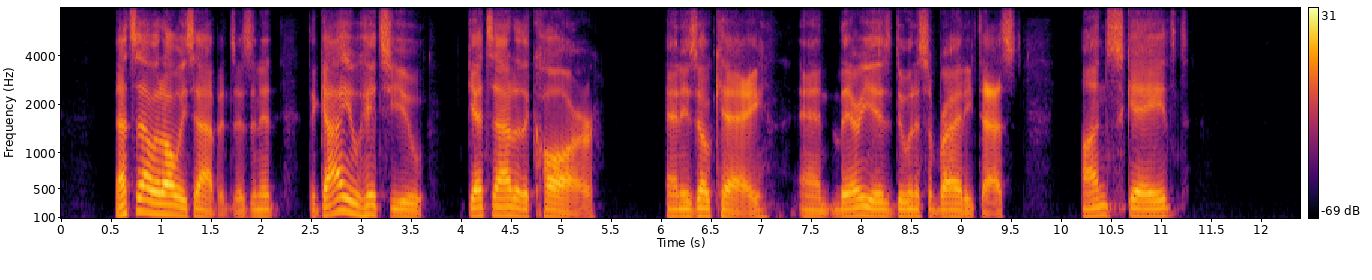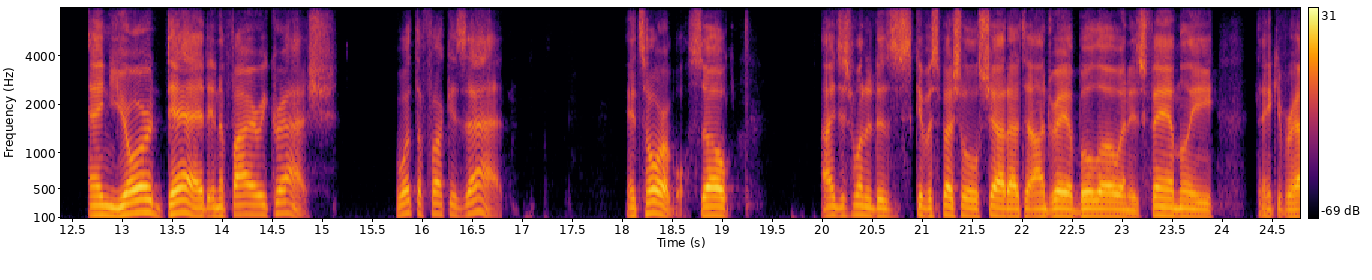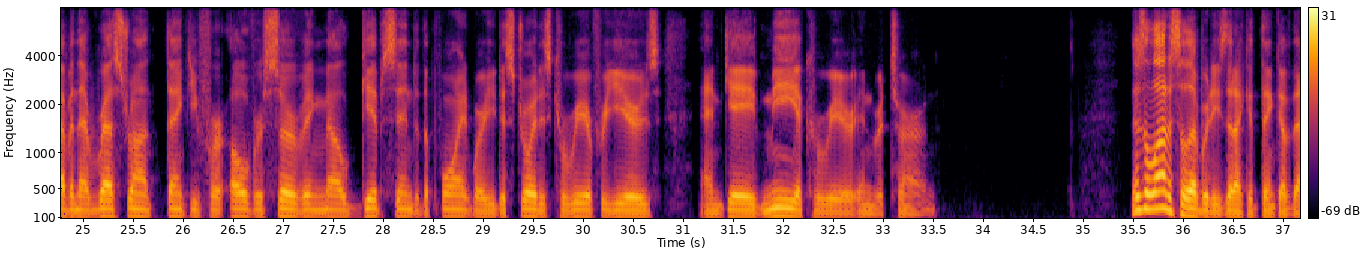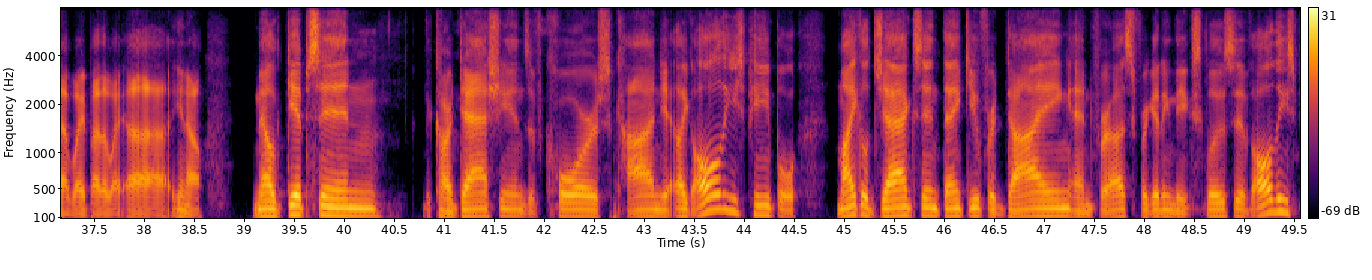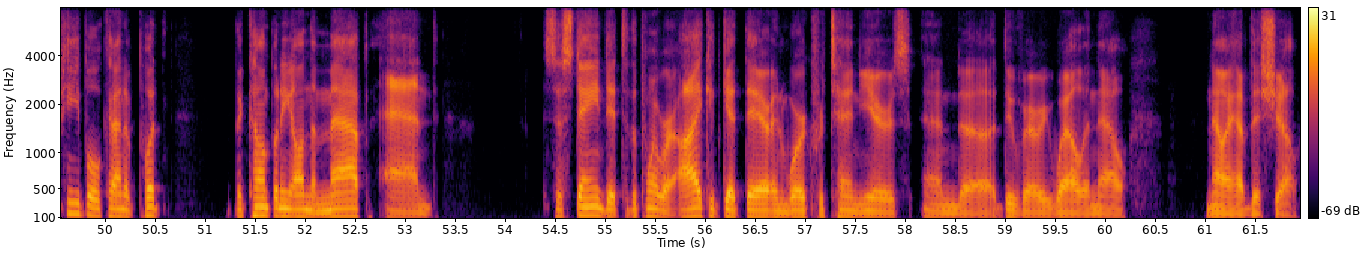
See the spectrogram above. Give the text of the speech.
That's how it always happens, isn't it? The guy who hits you gets out of the car and is okay. And there he is doing a sobriety test unscathed, and you're dead in a fiery crash. What the fuck is that? It's horrible. So I just wanted to give a special shout out to Andrea Bullo and his family. Thank you for having that restaurant. Thank you for overserving Mel Gibson to the point where he destroyed his career for years and gave me a career in return. There's a lot of celebrities that I could think of that way, by the way. Uh, you know, Mel Gibson, the Kardashians, of course, Kanye, like all these people. Michael Jackson, thank you for dying and for us for getting the exclusive. All these people kind of put the company on the map and sustained it to the point where I could get there and work for 10 years and uh, do very well. And now, now I have this show.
